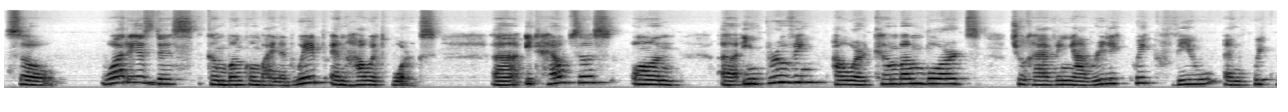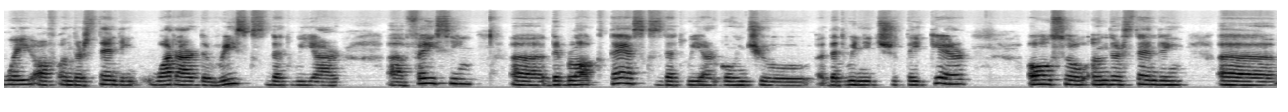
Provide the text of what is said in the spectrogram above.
So what is this Kanban Combined WIP and how it works? Uh, it helps us on uh, improving our Kanban boards to having a really quick view and quick way of understanding what are the risks that we are uh, facing uh, the block tasks that we are going to uh, that we need to take care. Also understanding uh,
